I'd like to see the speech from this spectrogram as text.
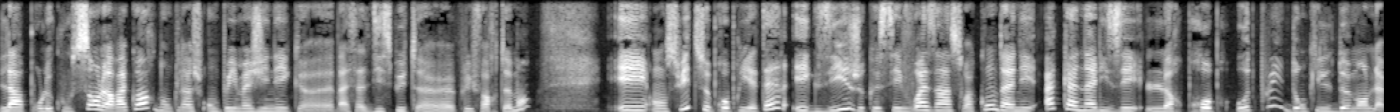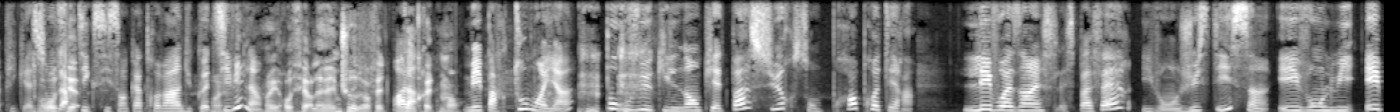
Là, pour le coup, sans leur accord. Donc là, on peut imaginer que bah, ça se dispute euh, plus fortement. Et ensuite, ce propriétaire exige que ses voisins soient condamnés à canaliser leur propre eau de pluie. Donc, il demande l'application de l'article 681 du Code Ouais. civil. Oui, refaire la même chose en fait, Voilà. concrètement. mais par tout moyen, pourvu qu'il n'empiète pas sur son propre terrain. Les voisins ne se laissent pas faire, ils vont en justice et ils vont lui et,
